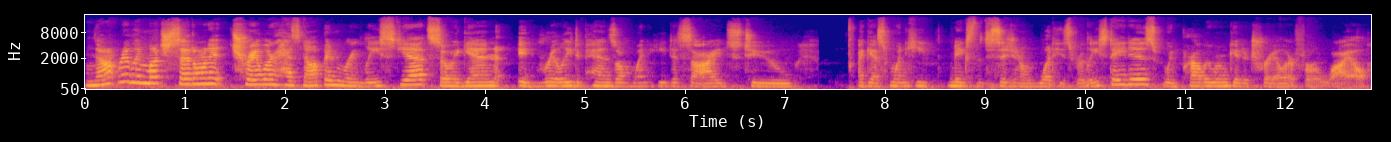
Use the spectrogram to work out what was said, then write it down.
Not really much said on it. Trailer has not been released yet, so again, it really depends on when he decides to. I guess when he makes the decision on what his release date is, we probably won't get a trailer for a while.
